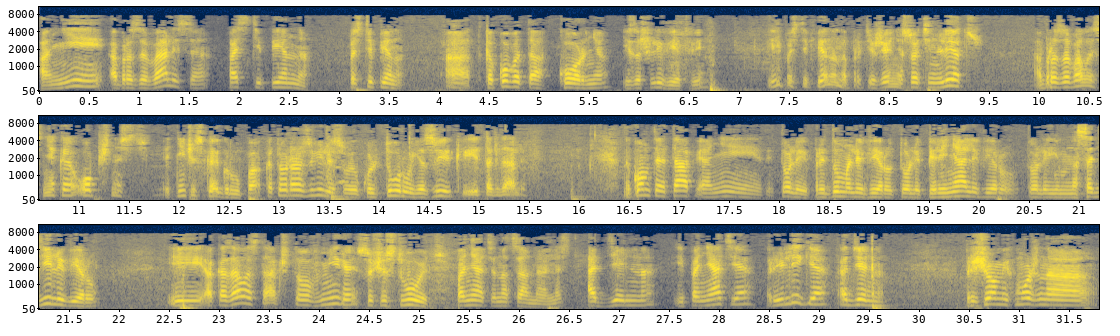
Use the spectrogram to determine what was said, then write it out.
они образовались постепенно. Постепенно от какого-то корня и зашли ветви. И постепенно на протяжении сотен лет образовалась некая общность, этническая группа, которая развили свою культуру, язык и так далее. На каком-то этапе они то ли придумали веру, то ли переняли веру, то ли им насадили веру. И оказалось так, что в мире существует понятие национальность отдельно и понятие религия отдельно. Причем их можно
